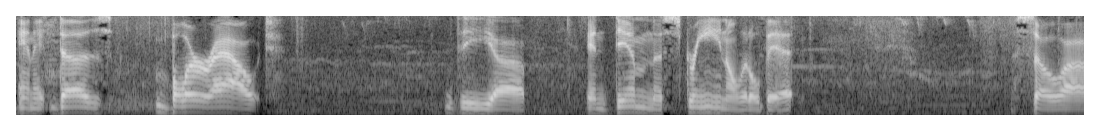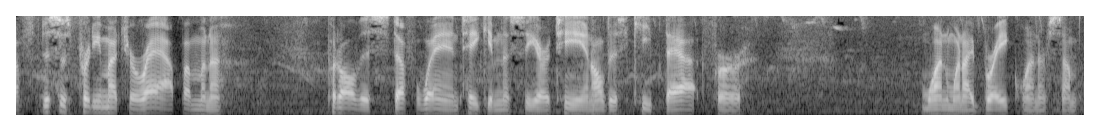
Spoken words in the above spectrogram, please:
and it does blur out the uh, and dim the screen a little bit. So uh, this is pretty much a wrap. I'm gonna put all this stuff away and take him to CRT and I'll just keep that for one when I break one or something.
